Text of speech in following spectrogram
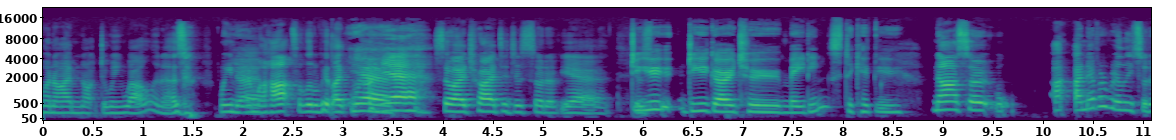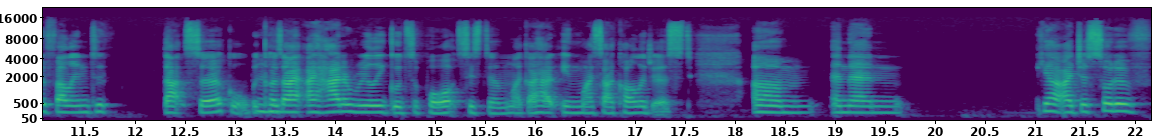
when i'm not doing well and as we know Yeah. my heart's a little bit like Yeah. Yeah. so i try to just sort of yeah Do just- you do you go to meetings to keep you? Nah, so I, I never really sort of fell into that circle because I, I had a really good support system. Like I had in my psychologist. Um, and then, yeah, I just sort of,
